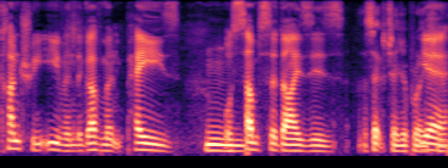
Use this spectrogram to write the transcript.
country even the government pays Mm. or subsidizes the sex change operation. yeah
